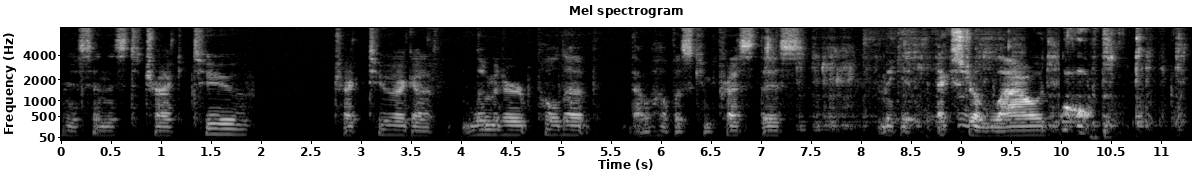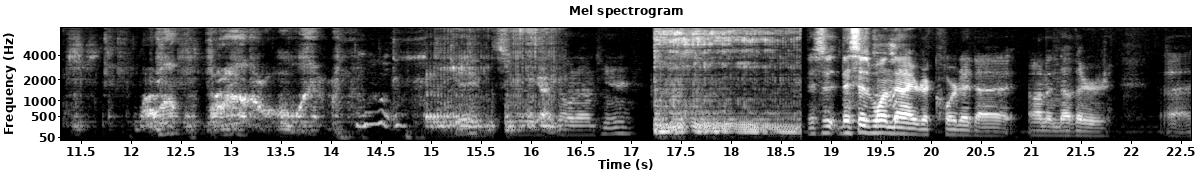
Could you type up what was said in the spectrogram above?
We're gonna send this to track two. Track two, I got a limiter pulled up. That will help us compress this, make it extra loud. Okay, let's see what we got going on here. This is this is one that I recorded uh, on another uh,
